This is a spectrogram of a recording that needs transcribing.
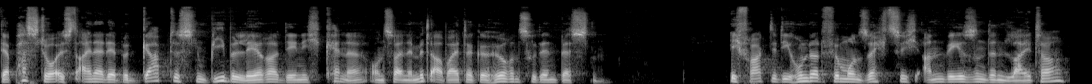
Der Pastor ist einer der begabtesten Bibellehrer, den ich kenne, und seine Mitarbeiter gehören zu den besten. Ich fragte die 165 anwesenden Leiter,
